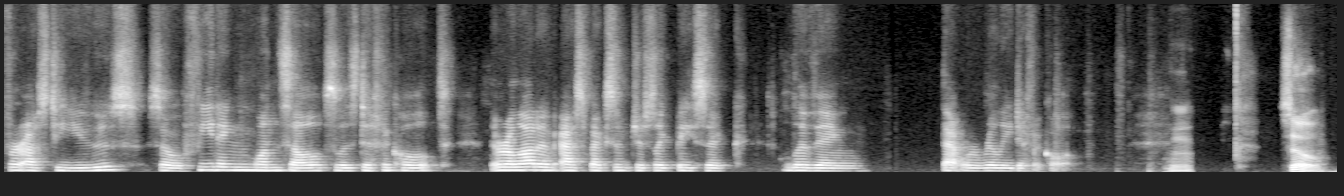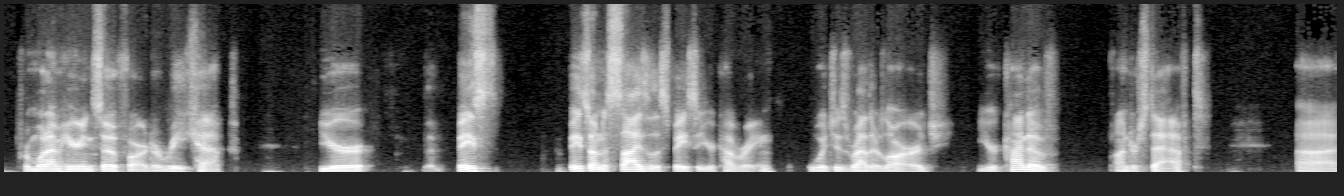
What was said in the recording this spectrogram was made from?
for us to use. So feeding oneself was difficult there were a lot of aspects of just like basic living that were really difficult. Mm-hmm. So, from what I'm hearing so far, to recap, you're based based on the size of the space that you're covering, which is rather large. You're kind of understaffed. Uh,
